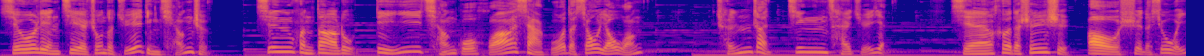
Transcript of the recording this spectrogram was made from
修炼界中的绝顶强者，仙幻大陆第一强国华夏国的逍遥王，陈战精彩绝艳，显赫的身世，傲世的修为。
